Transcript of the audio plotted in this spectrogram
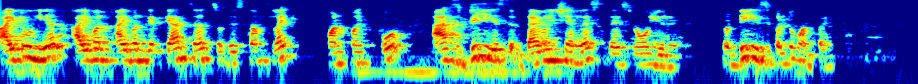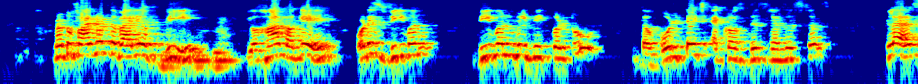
I2 here I1 I1 get cancelled so this comes like 1.4 as D is dimensionless there is no unit so D is equal to 1.4. Now to find out the value of B, you have again, what is V1? V1 will be equal to the voltage across this resistance plus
